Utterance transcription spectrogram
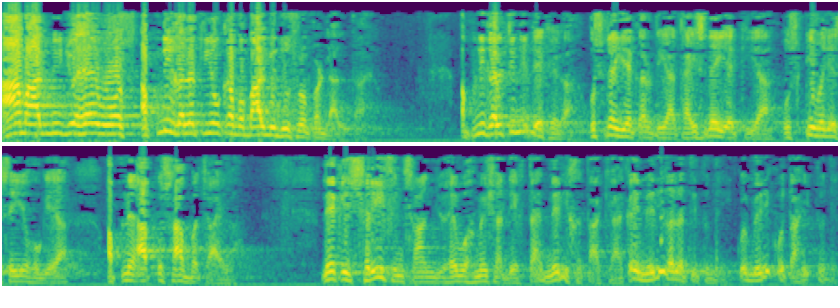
आम आदमी जो है, वो अपनी गलतियों का बबाल भी दूसरों पर डालता है। अपनी गलती नहीं देखेगा। उसने ये कर दिया था, इसने ये किया, उसकी वजह से ये हो गया, अपने आप को साफ़ बचाएगा। लेकिन शरीफ इंसान जो है, वो हमेशा देखता है, मेरी खता क्या है? कहीं मेरी गलती तो नहीं, कोई मेरी कोताही तो नहीं।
